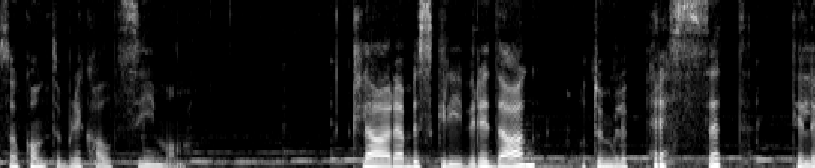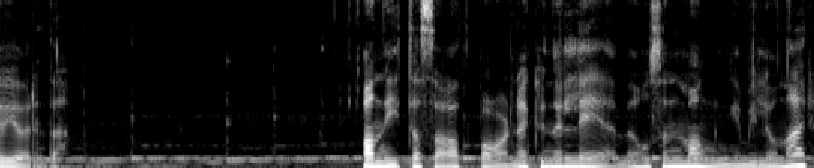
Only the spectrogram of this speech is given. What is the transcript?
som kom til å bli kalt Simon. Klara beskriver i dag at hun ble presset til å gjøre det. Anita sa at barnet kunne leve hos en mangemillionær,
